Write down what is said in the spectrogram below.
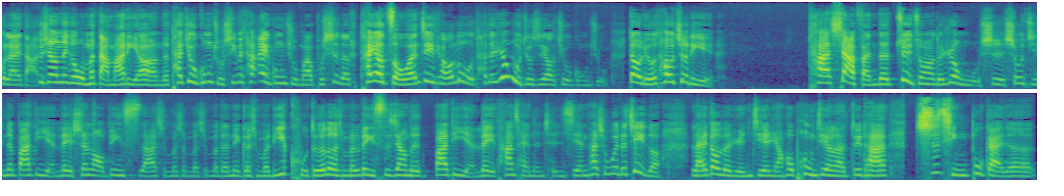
务来打。就像那个我们打马里奥的，他救公主是因为他爱公主吗？不是的，他要走完这条路，他的任务就是要救公主。到刘涛这里。他下凡的最重要的任务是收集那八滴眼泪，生老病死啊，什么什么什么的那个什么离苦得乐，什么类似这样的八滴眼泪，他才能成仙。他是为了这个来到了人间，然后碰见了对他痴情不改的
